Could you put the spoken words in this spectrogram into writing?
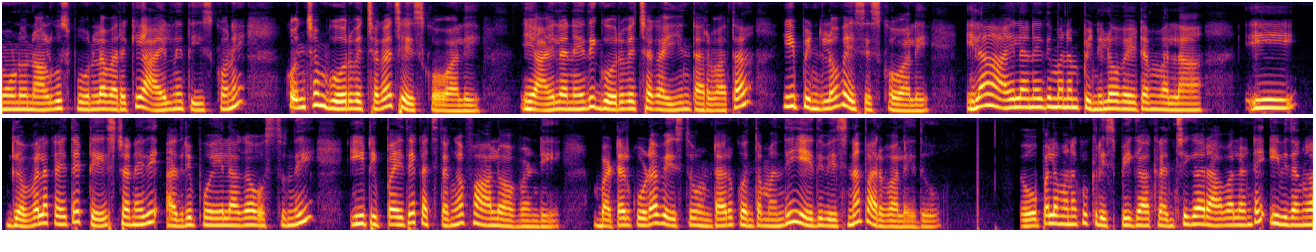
మూడు నాలుగు స్పూన్ల వరకు ఆయిల్ని తీసుకొని కొంచెం గోరువెచ్చగా చేసుకోవాలి. ఈ ఆయిల్ అనేది గోరువెచ్చగా అయిన తర్వాత ఈ పిండిలో వేసేసుకోవాలి. ఇలా ఆయిల్ అనేది మనం పిండిలో వేయటం వల్ల ఈ గవ్వలకైతే టేస్ట్ అనేది అదిరిపోయేలాగా వస్తుంది. ఈ టిప్ అయితే ఖచ్చితంగా ఫాలో అవ్వండి. బటర్ కూడా వేస్తూ ఉంటారు కొంతమంది ఏది వేసినా పర్వాలేదు. లోపల మనకు క్రిస్పీగా క్రంచీగా రావాలంటే ఈ విధంగా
